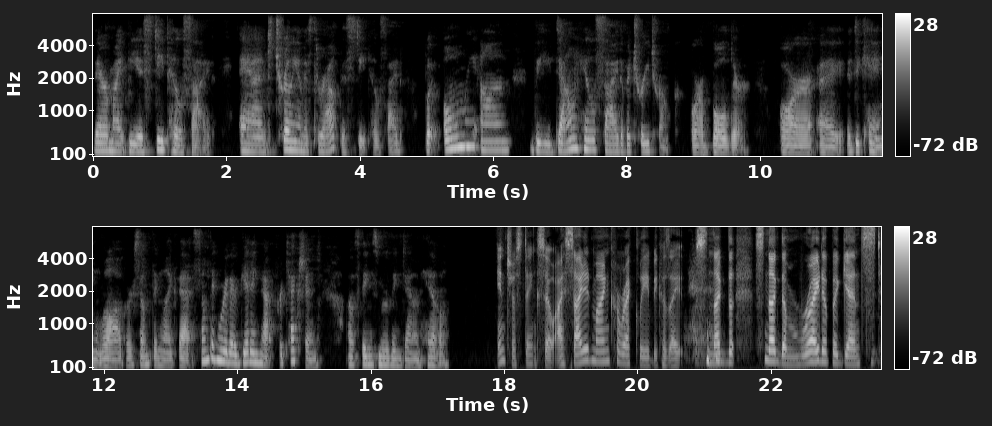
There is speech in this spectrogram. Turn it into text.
there might be a steep hillside, and Trillium is throughout this steep hillside, but only on the downhill side of a tree trunk or a boulder or a, a decaying log or something like that, something where they're getting that protection of things moving downhill. Interesting. So I sited mine correctly because I snugged the, snugged them right up against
